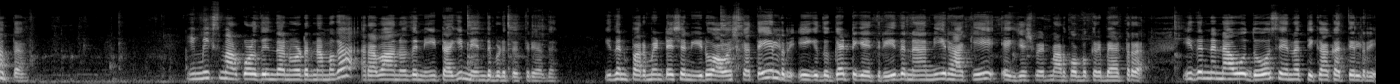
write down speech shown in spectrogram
ಮತ್ತು? ಈ ಮಿಕ್ಸ್ ಮಾಡ್ಕೊಳ್ಳೋದ್ರಿಂದ ನೋಡ್ರಿ ನಮಗೆ ರವೆ ಅನ್ನೋದು ನೀಟಾಗಿ ನೆಂದು ಬಿಡ್ತೈತೆ ರೀ ಅದು. ಇದನ್ನು ಪರ್ಮೆಂಟೇಷನ್ ಇಡೋ ಅವಶ್ಯಕತೆ ಇಲ್ಲ ರೀ ಈಗ ಇದು ಗಟ್ಟಿಗೆ ಐತ್ರಿ. ಇದನ್ನು ನೀರು ಹಾಕಿ ಅಡ್ಜಸ್ಟ್ಮೆಂಟ್ ಮಾಡ್ಕೊಬೇಕ್ರಿ ಬ್ಯಾಟ್ರ ಇದನ್ನು ನಾವು ದೋಸೆನ ತಿಕ್ಕಾಕತ್ತಿಲ್ರಿ.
